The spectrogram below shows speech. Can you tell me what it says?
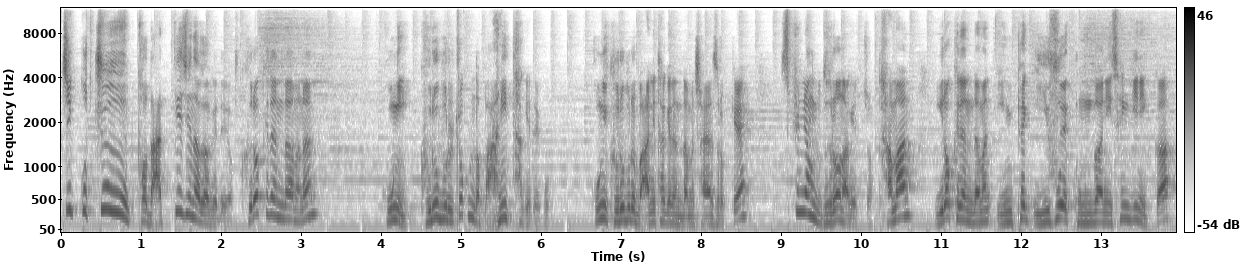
찍고 쭉 더 낮게 지나가게 돼요. 그렇게 된다면은 공이 그루브를 조금 더 많이 타게 되고 공이 그루브를 많이 타게 된다면 자연스럽게 스핀량도 늘어나겠죠. 다만 이렇게 된다면 임팩 이후에 공간이 생기니까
